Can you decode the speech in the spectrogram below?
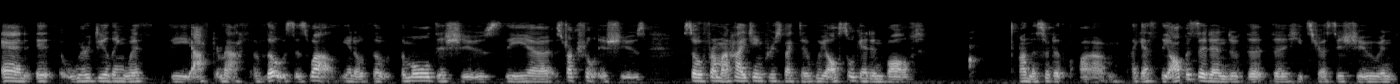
And it, we're dealing with the aftermath of those as well. You know, the, the mold issues, the uh, structural issues. So from a hygiene perspective, we also get involved on the sort of um, I guess the opposite end of the the heat stress issue. And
